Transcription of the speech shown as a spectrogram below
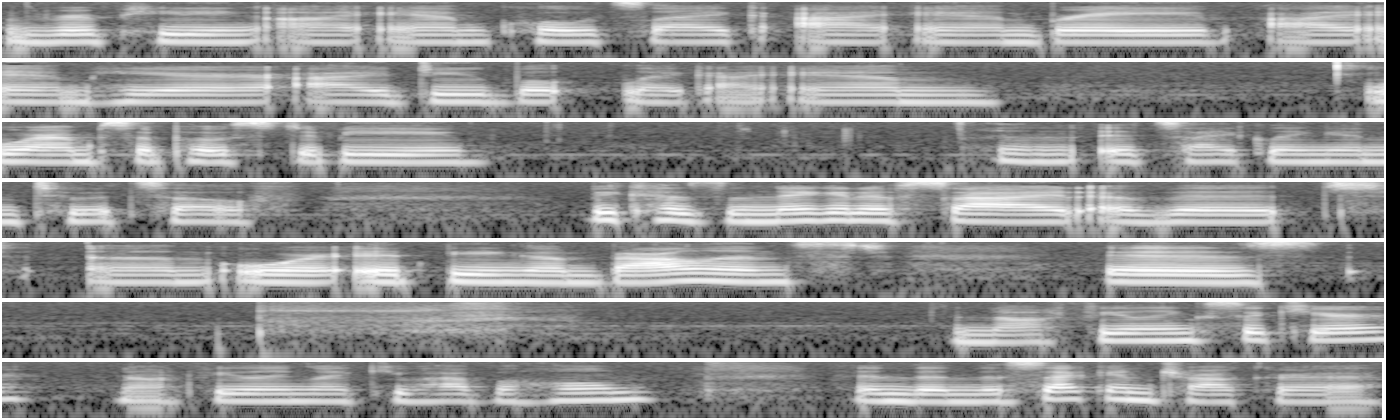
repeating I am quotes like I am brave, I am here, I do bo- like I am where I'm supposed to be. And it's cycling into itself because the negative side of it um, or it being unbalanced is not feeling secure, not feeling like you have a home. And then the second chakra,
